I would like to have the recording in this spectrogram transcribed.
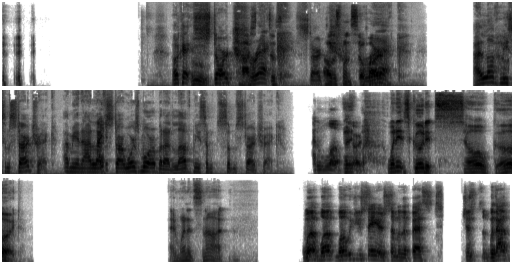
it. okay, Ooh, oh, Star oh, Trek. Gosh, Star Oh, this one's so Trek. hard. I love me some Star Trek. I mean, I love I, Star Wars more, but I love me some some Star Trek. I love when Star it, when it's good, it's so good. And when it's not, what what what would you say are some of the best? Just without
